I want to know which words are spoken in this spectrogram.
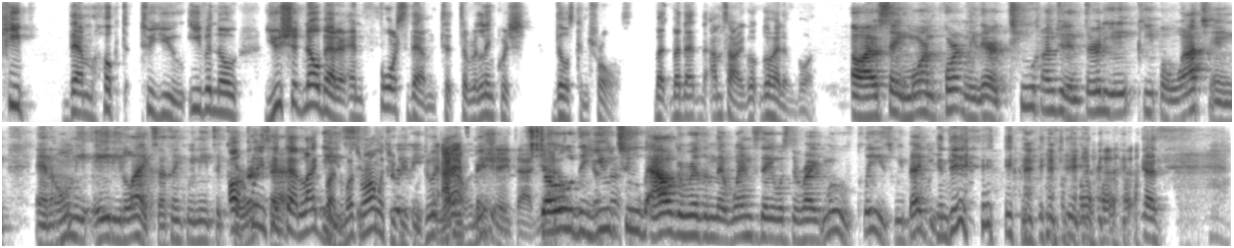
keep them hooked to you, even though you should know better and force them to, to relinquish those controls. But but that, I'm sorry, go, go ahead, everyone. Oh, I was saying more importantly, there are 238 people watching and mm-hmm. only 80 likes. I think we need to Oh, please that. hit that like please, button. What's wrong with you people? Do it now. I appreciate that. Show yeah. the yes, YouTube sir. algorithm that Wednesday was the right move. Please, we beg you. Indeed. yes.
